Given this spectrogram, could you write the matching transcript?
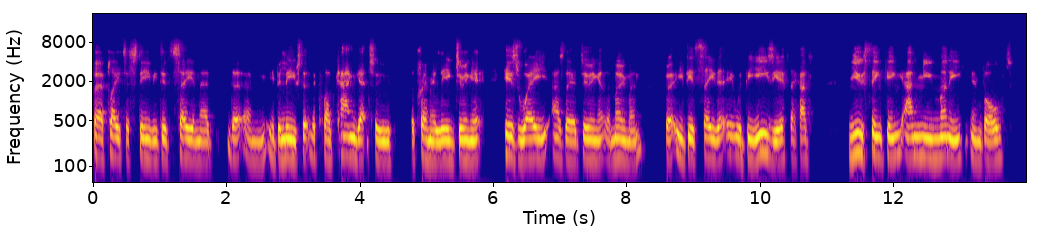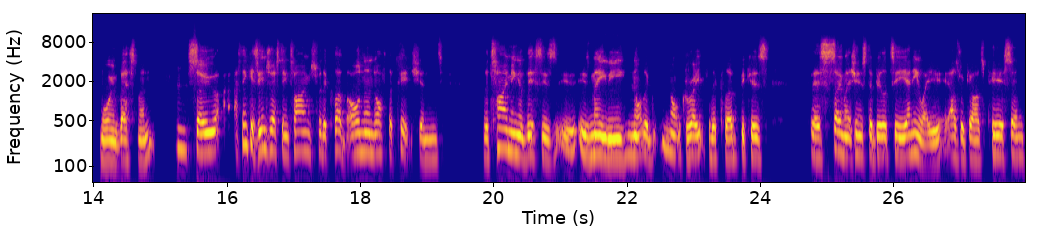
fair play to Steve, he did say in there that um, he believes that the club can get to the Premier League doing it his way as they're doing at the moment. But he did say that it would be easier if they had new thinking and new money involved more investment. Mm. So I think it's interesting times for the club on and off the pitch, and the timing of this is is maybe not the, not great for the club because there's so much instability anyway as regards Pearson.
